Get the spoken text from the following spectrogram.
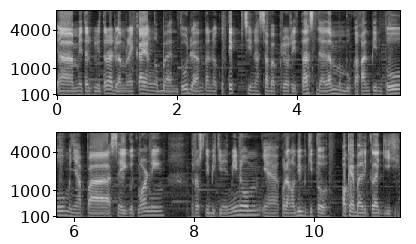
uh, meter greeter adalah mereka yang ngebantu dalam tanda kutip si nasabah prioritas dalam membukakan pintu, menyapa say good morning, terus dibikinin minum, ya kurang lebih begitu. Oke, balik lagi.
